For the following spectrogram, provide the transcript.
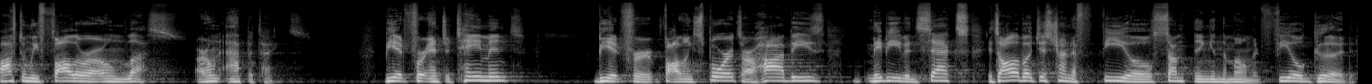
Often we follow our own lusts, our own appetites, be it for entertainment, be it for following sports, our hobbies, maybe even sex. It's all about just trying to feel something in the moment, feel good,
